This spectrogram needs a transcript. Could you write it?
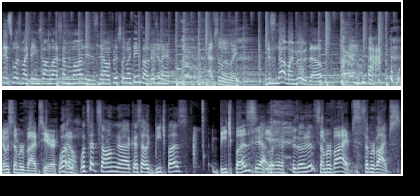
This was my theme song last time I'm on. It is now officially my theme song, isn't it? Absolutely. This is not my mood though. No summer vibes here. what, No. What's that song? Uh, is that like Beach Buzz? Beach buzz? Yeah, is that what it is? Summer vibes. Summer vibes.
